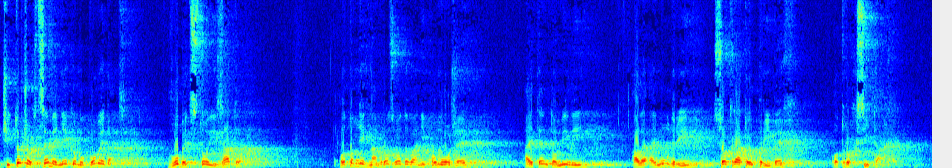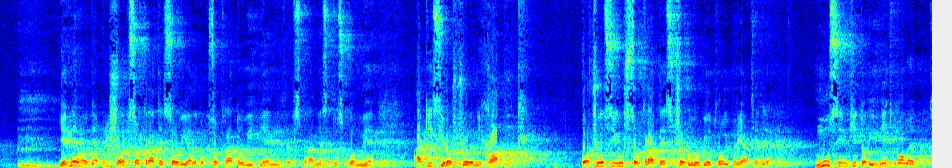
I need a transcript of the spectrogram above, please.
či to, čo chceme niekomu povedať, vôbec stojí za to, potom nech nám rozhodovaní pomôže aj tento milý, ale aj múdry Sokratov príbeh o troch sitách. Jedného dňa prišiel k Sokratesovi, alebo k Sokratovi, neviem, správne sa to sklonuje, akýsi rozčulený chlapík. Počul si už, Sokrates, čo urobil tvoj priateľ? Musím ti to i hneď povedať.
